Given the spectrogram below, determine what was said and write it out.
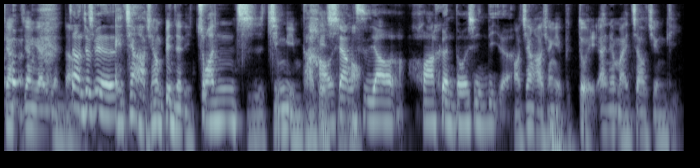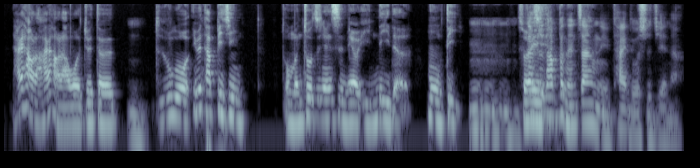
这样这样压力很大，这样就变成哎，这样好像变成你专职经营他，好像是要花更多心力了。哦，这样好像也不对，按要买照经理，还好啦，还好啦。我觉得，嗯，如果因为他毕竟我们做这件事没有盈利的目的。嗯嗯嗯。但是他不能占用你太多时间啊，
